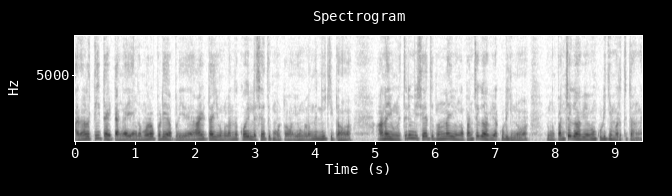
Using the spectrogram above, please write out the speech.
அதனால் தீட்டாயிட்டாங்க. எங்கள் முறைப்படி அப்படி ஆகிட்டா இவங்களை வந்து கோயிலில் சேர்த்துக்க மாட்டோம். இவங்களை வந்து நீக்கிட்டோம். ஆனால் இவங்களை திரும்பி சேர்த்துக்கணுன்னா இவங்க பஞ்சகாவியா குடிக்கணும். இவங்க பஞ்சகாவியாவும் குடிக்க மறுத்துட்டாங்க.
